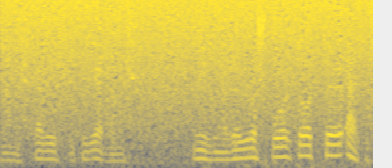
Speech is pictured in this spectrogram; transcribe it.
nem is kevés, úgyhogy érdemes nézni az Eurosportot. Ö, Elköszönjük.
